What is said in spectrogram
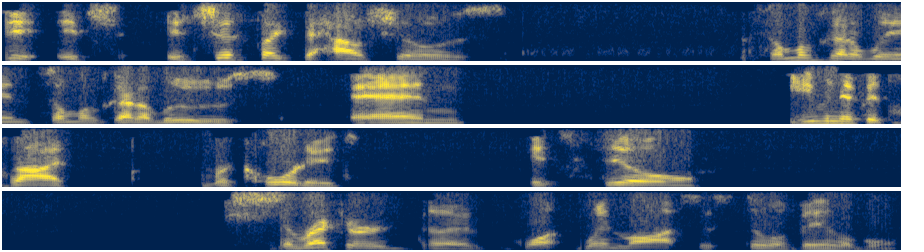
It, it's it's just like the house shows. Someone's got to win. Someone's got to lose, and even if it's not recorded, it's still the record. The win loss is still available.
